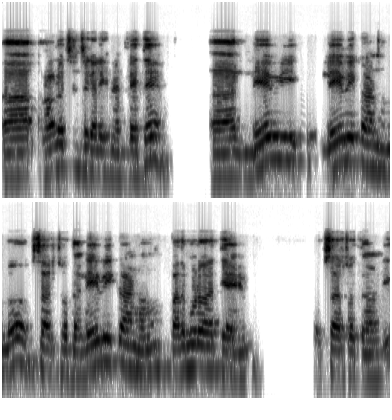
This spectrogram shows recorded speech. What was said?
ఆ ఆలోచించగలిగినట్లయితే ఆ లేవి లేవి కాండంలో ఒకసారి చూద్దాం. లేవి కాండం పదమూడవ అధ్యాయం ఒకసారి చూద్దామండి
